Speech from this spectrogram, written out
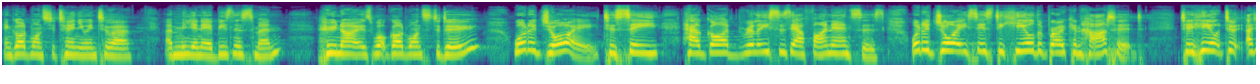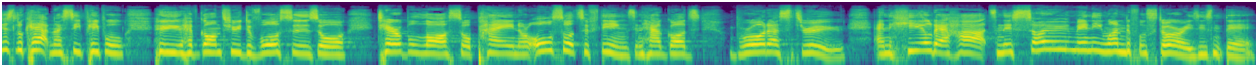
and God wants to turn you into a, a millionaire businessman. Who knows what God wants to do? What a joy to see how God releases our finances. What a joy, he says, to heal the brokenhearted to heal. To, I just look out and I see people who have gone through divorces or terrible loss or pain or all sorts of things, and how God's brought us through and healed our hearts. And there's so many wonderful stories, isn't there?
